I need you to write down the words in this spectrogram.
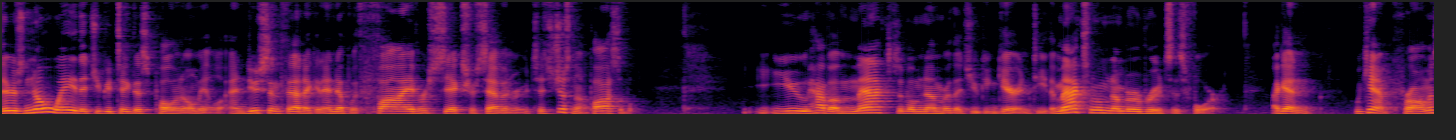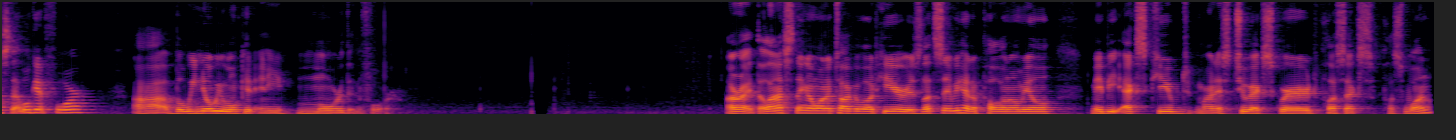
There's no way that you could take this polynomial and do synthetic and end up with 5 or 6 or 7 roots. It's just not possible. You have a maximum number that you can guarantee. The maximum number of roots is 4. Again, we can't promise that we'll get 4, uh, but we know we won't get any more than 4. All right, the last thing I want to talk about here is let's say we had a polynomial, maybe x cubed minus 2x squared plus x plus 1.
